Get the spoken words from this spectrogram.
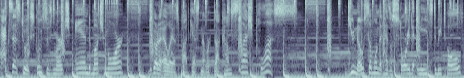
access to exclusive merch, and much more, go to laspodcastnetwork.com slash plus. Do you know someone that has a story that needs to be told?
